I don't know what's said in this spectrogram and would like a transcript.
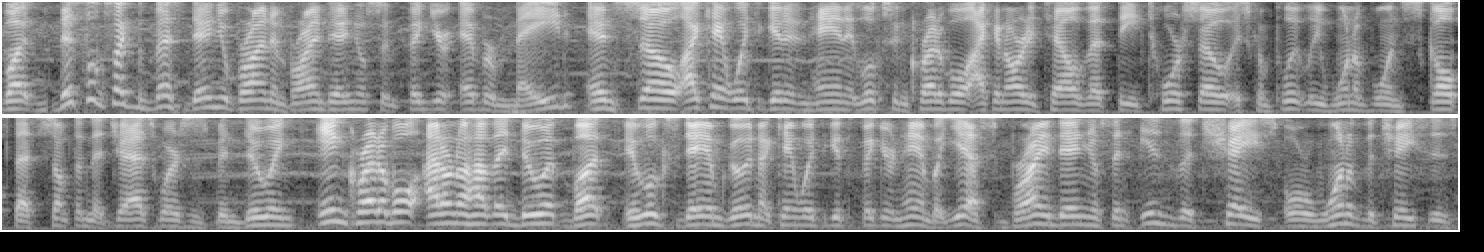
But this looks like the best Daniel Bryan and Bryan Danielson figure ever made. And so I can't wait to get it in hand. It looks incredible. I can already tell that the torso is completely one of one sculpt. That's something that Jazwares has been doing. Incredible. I don't know how they do it, but it looks damn good and I can't wait to get the figure in hand. But yes, Bryan Danielson is the chase or one of the chases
